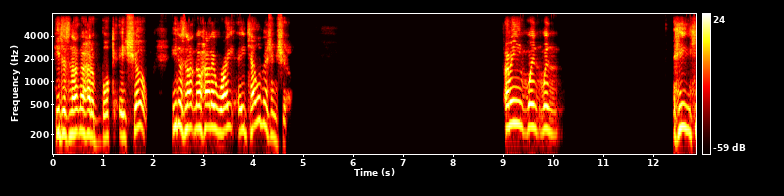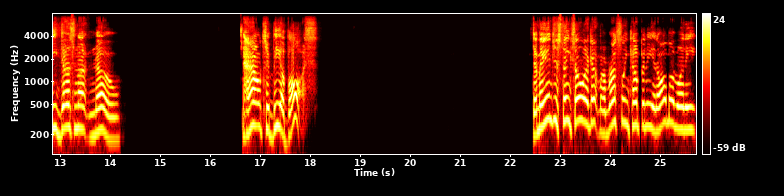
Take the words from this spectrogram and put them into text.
He does not know how to book a show. He does not know how to write a television show. I mean, when when he he does not know how to be a boss. The man just thinks, "Oh, I got my wrestling company and all my money,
